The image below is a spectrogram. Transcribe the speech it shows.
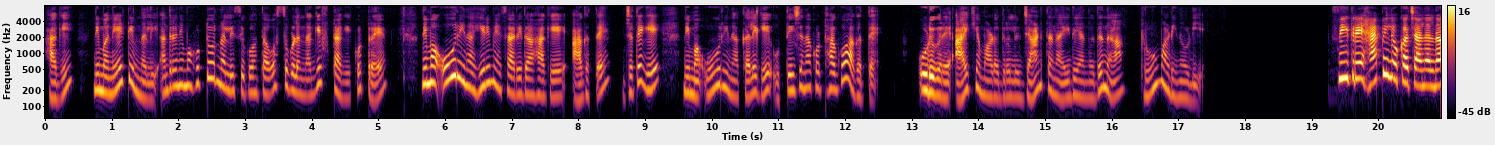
ಹಾಗೆ ನಿಮ್ಮ ನೇಟಿವ್ನಲ್ಲಿ, ಅಂದರೆ ನಿಮ್ಮ ಹುಟ್ಟೂರಿನಲ್ಲಿ ಸಿಗುವಂಥ ವಸ್ತುಗಳನ್ನು ಗಿಫ್ಟ್ ಆಗಿ ಕೊಟ್ಟರೆ ನಿಮ್ಮ ಊರಿನ ಹಿರಿಮೆ ಸಾರಿದ ಹಾಗೆ ಆಗತ್ತೆ. ಜೊತೆಗೆ ನಿಮ್ಮ ಊರಿನ ಕಲೆಗೆ ಉತ್ತೇಜನ ಕೊಟ್ಟ ಹಾಗೂ ಆಗತ್ತೆ. ಉಡುಗೊರೆ ಆಯ್ಕೆ ಮಾಡೋದ್ರಲ್ಲೂ ಜಾಣತನ ಇದೆ ಅನ್ನೋದನ್ನು ಪ್ರೂವ್ ಮಾಡಿ ನೋಡಿ. ಸ್ನೇಹಿತರೆ ಹ್ಯಾಪಿ ಲೋಕ ಚಾನೆಲ್ನ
